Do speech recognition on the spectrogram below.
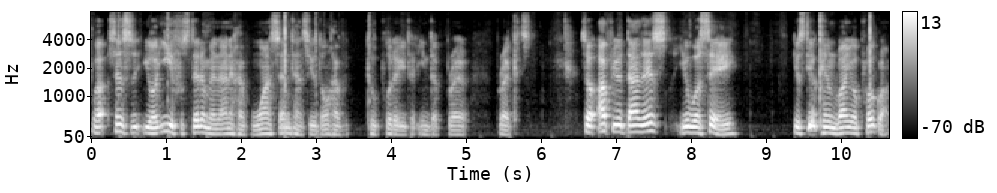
Well, since your if statement only have one sentence, you don't have to put it in the brackets. So after you've done this, you will say you still can run your program.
